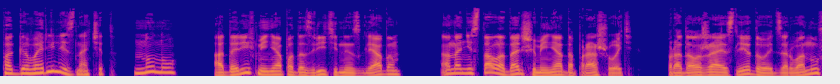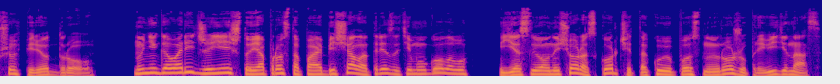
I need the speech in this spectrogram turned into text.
«Поговорили, значит? Ну-ну». Одарив меня подозрительным взглядом, она не стала дальше меня допрашивать, продолжая следовать за рванувшим вперед дроу. Ну не говорить же ей, что я просто пообещал отрезать ему голову, если он еще раз корчит такую постную рожу при виде нас.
